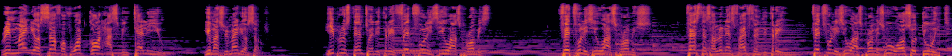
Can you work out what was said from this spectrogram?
remind yourself of what God has been telling you. You must remind yourself. Hebrews 10 23. Faithful is he who has promised. Faithful is he who has promised. First Thessalonians 5:23. Faithful is he who has promised, who will also do it.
